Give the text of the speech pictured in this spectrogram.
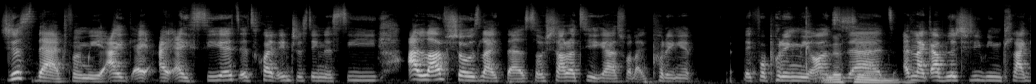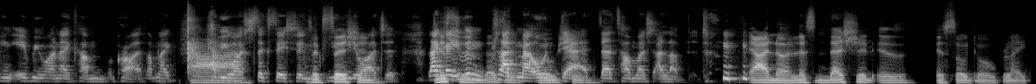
just that for me. I, I I- see it. It's quite interesting to see. I love shows like that. So shout out to you guys for like putting it like for putting me on to that and like i've literally been plugging everyone i come across. I'm like have you Ah, watched succession, you need to watch it. Like i even plugged my own dad. That's how much i loved it. Yeah, I know. Listen, that shit is is so dope. Like,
